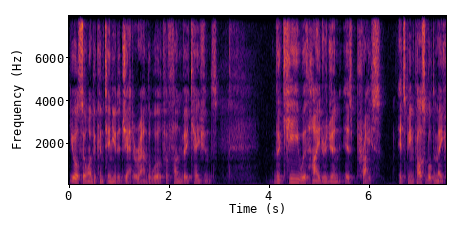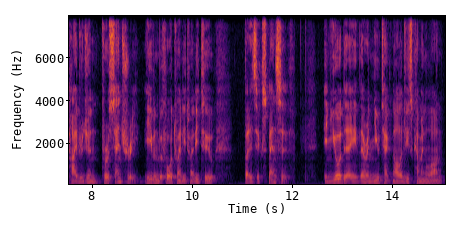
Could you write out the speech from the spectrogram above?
you also want to continue to jet around the world for fun vacations. The key with hydrogen is price. It's been possible to make hydrogen for a century, even before 2022, but it's expensive. In your day, there are new technologies coming along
